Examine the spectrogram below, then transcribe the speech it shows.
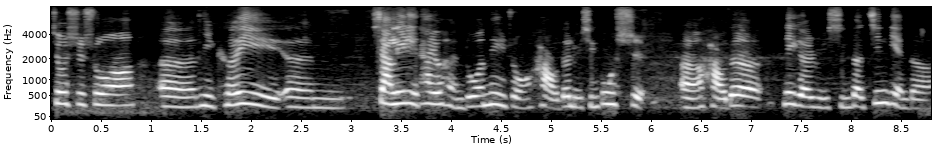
就是说，呃，你可以，嗯，像丽丽，她有很多那种好的旅行故事，呃，好的那个旅行的经典的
